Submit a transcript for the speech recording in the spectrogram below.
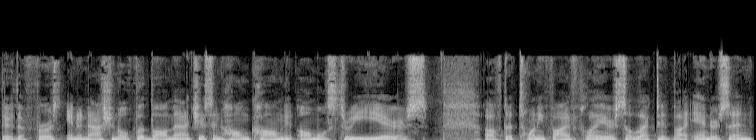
They're the first international football matches in Hong Kong in almost three years. Of the 25 players selected by Andersen,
